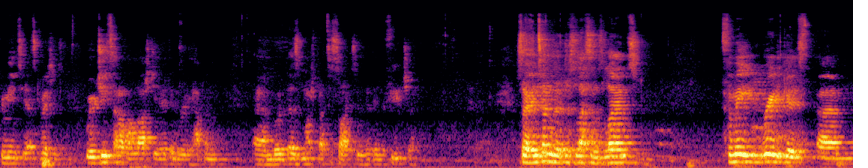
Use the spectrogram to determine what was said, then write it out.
community excavations. We were due to have one last year, it didn't really happen, um, but there's much better sites in the, in the future. So in terms of just lessons learned, for me, really good um,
